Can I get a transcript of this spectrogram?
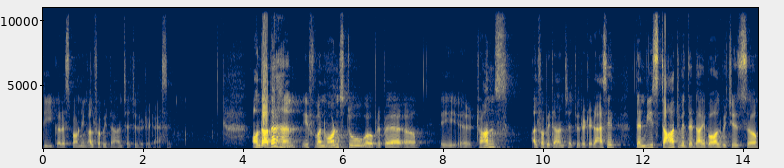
the corresponding alpha beta unsaturated acid. On the other hand if one wants to uh, prepare uh, a, a, trans alpha beta unsaturated acid then we start with the DIBAL which is uh,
